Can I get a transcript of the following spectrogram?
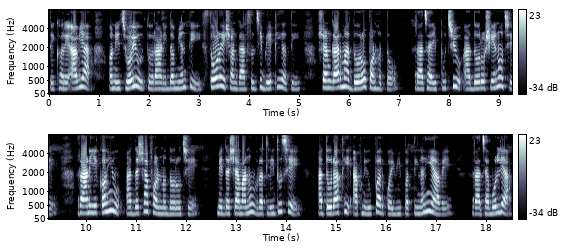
તે ઘરે આવ્યા અને જોયું તો રાણી દમયંતી સોળે શણગાર સજી બેઠી હતી. શણગારમાં દોરો પણ હતો. રાજાએ પૂછ્યું, આ દોરો શેનો છે? રાણીએ કહ્યું, આ દશાફળનો દોરો છે. મેં દશામાનું વ્રત લીધું છે. આ દોરાથી આપણી ઉપર કોઈ વિપત્તિ નહીં આવે. રાજા બોલ્યા,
